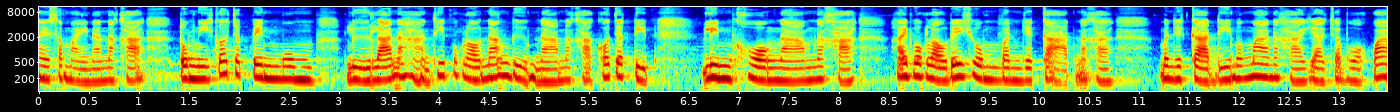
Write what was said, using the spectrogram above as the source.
ในสมัยนั้นนะคะ ตรงนี้ก็จะเป็นมุมหรือร้านอาหารที่พวกเรานั่งดื่มน้ำนะคะ ก็จะติดริมคลองน้ำนะคะ ให้พวกเราได้ชมบรรยากาศนะคะ บรรยากาศดีมากๆนะคะ อยากจะบอกว่า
